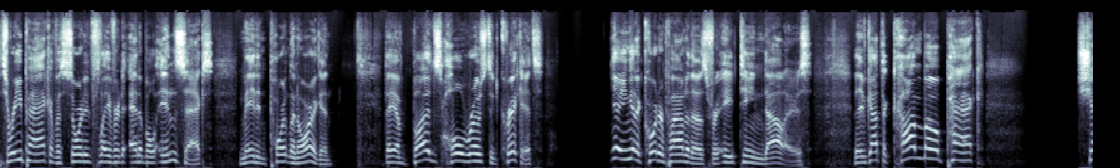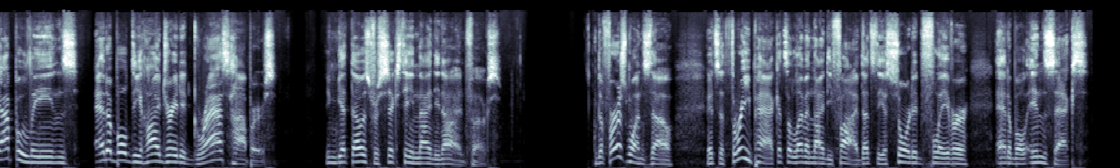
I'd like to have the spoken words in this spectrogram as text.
three pack of assorted flavored edible insects made in Portland, Oregon. They have Bud's whole roasted crickets yeah, you can get a quarter pound of those for $18. They've got the combo pack chapulines edible dehydrated grasshoppers. You can get those for $16.99, folks. The first ones, though, it's a three pack. It's eleven ninety five. That's the assorted flavor edible insects.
